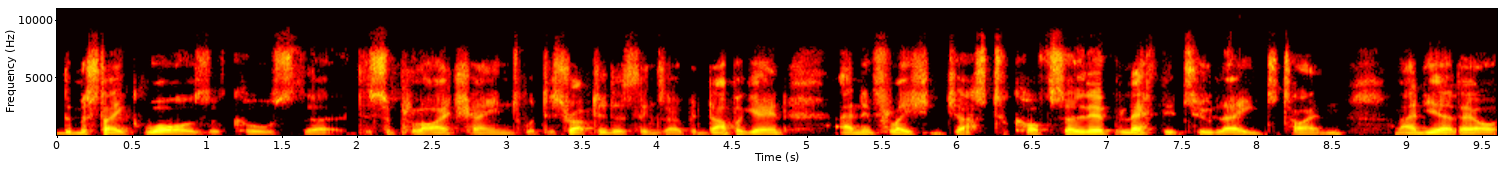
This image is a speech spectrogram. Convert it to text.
The mistake was, of course, that the supply chains were disrupted as things opened up again and inflation just took off. So they've left it too late to tighten. And yeah, they are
